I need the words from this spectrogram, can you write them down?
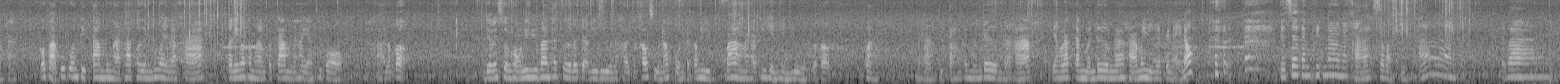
นะคะ ก็ฝากทุกคนติดตามบุงงาพาเพลินด้วยนะคะ ตอนนี้ก็ทำงานประจำนะคะ อย่างที่บอกนะคะ แล้วก็ เดี๋ยวในส่วนของรีวิวบ้านถ้าเจอเราจะรีวิวนะคะ จะเข้าสู่หน้าฝนแต่ก็มีบ้างนะคะ ที่เห็นเห็นอยู่แล้วก็ฝากนะคะติดตามกันเหมือนเดิมนะคะ ยังรักกันเหมือนเดิมนะคะ ไม่หนีกันไปไหนเนาะเดี๋ยวเจอกันคลิปหน้านะคะ สวัสดีค่ะบ๊ายบาย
